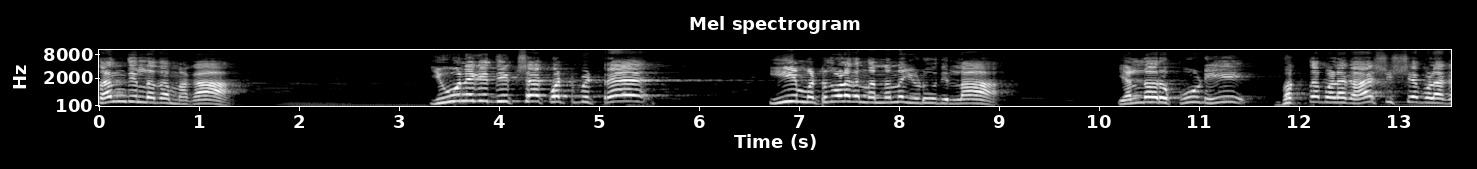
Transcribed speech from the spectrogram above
ತಂದಿಲ್ಲದ ಮಗ. ಇವನಿಗೆ ದೀಕ್ಷಾ ಕೊಟ್ಬಿಟ್ರೆ ಈ ಮಠದೊಳಗೆ ನನ್ನನ್ನು ಇಡುವುದಿಲ್ಲ. ಎಲ್ಲರೂ ಕೂಡಿ ಭಕ್ತ ಬಳಗ, ಶಿಷ್ಯ ಬಳಗ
